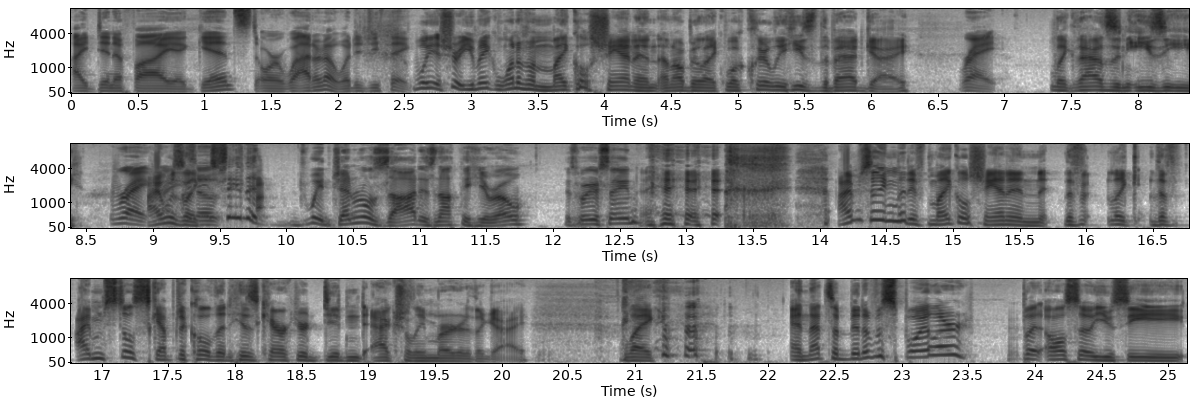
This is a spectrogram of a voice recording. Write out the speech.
identify against? Or I don't know. What did you think? Well, yeah, sure. You make one of them Michael Shannon, and I'll be like, well, clearly he's the bad guy. Right. Like that was an easy. Right. I was right. like, So- Say that. Wait, General Zod is not the hero. Is what you're saying? I'm saying that if Michael Shannon, the like the, I'm still skeptical that his character didn't actually murder the guy, like, and that's a bit of a spoiler. But also, you see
